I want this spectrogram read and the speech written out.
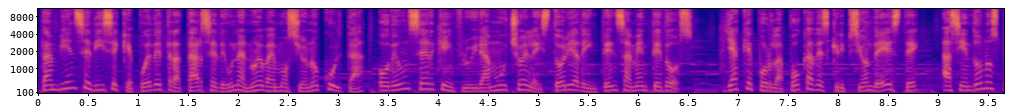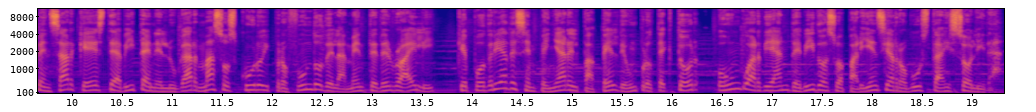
También se dice que puede tratarse de una nueva emoción oculta o de un ser que influirá mucho en la historia de Intensamente 2, ya que por la poca descripción de este, haciéndonos pensar que este habita en el lugar más oscuro y profundo de la mente de Riley, que podría desempeñar el papel de un protector o un guardián debido a su apariencia robusta y sólida.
